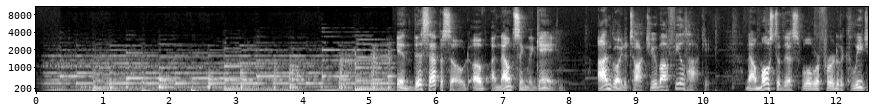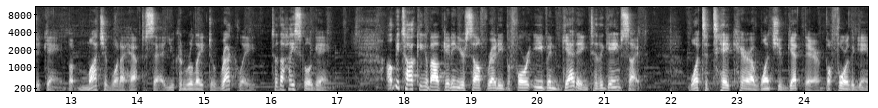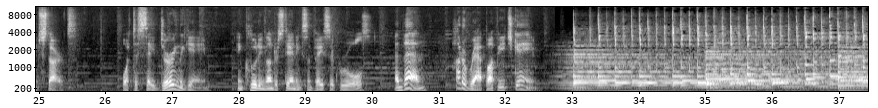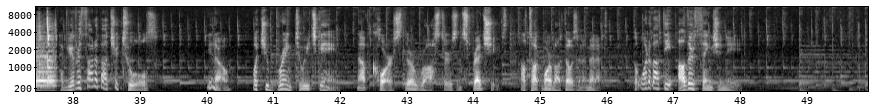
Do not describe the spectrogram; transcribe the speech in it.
In this episode of Announcing the Game, I'm going to talk to you about field hockey. Now, most of this will refer to the collegiate game, but much of what I have to say you can relate directly to the high school game. I'll be talking about getting yourself ready before even getting to the game site, what to take care of once you get there before the game starts, what to say during the game, including understanding some basic rules, and then how to wrap up each game. Have you ever thought about your tools? You know, what you bring to each game. Now, of course, there are rosters and spreadsheets. I'll talk more about those in a minute. But what about the other things you need?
